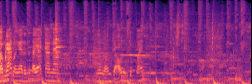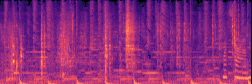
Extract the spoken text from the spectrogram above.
Gom gác lại nghe đừng thay gác cho anh em. Nên lộn chỗ đi chút mấy. massage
